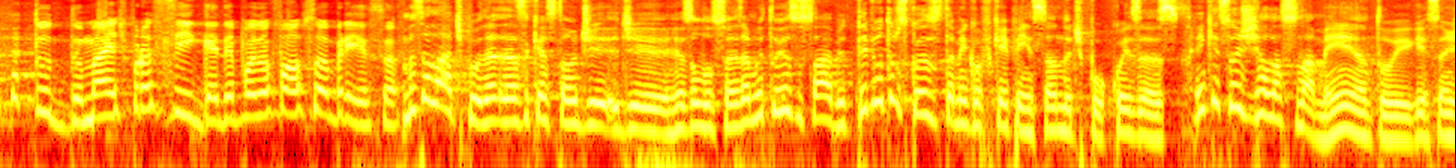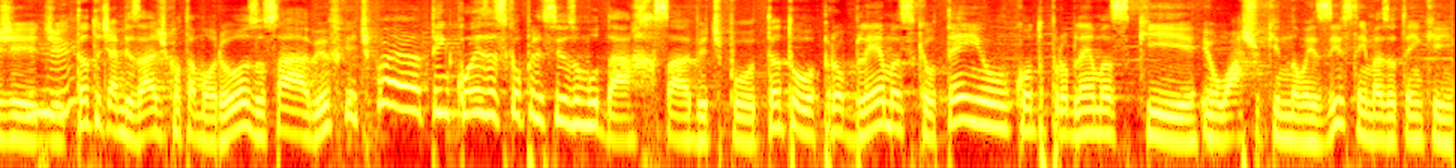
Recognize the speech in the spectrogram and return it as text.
tudo. Mas prossiga, depois eu falo sobre isso. Mas sei lá, tipo, nessa questão de, de resoluções é muito isso, sabe? Teve outras coisas também que eu fiquei pensando, tipo, coisas em questões de relacionamento e questões de, Uhum. de tanto de amizade quanto amoroso, sabe? Eu fiquei, tipo, é, tem coisas que eu preciso mudar, sabe? Tipo, tanto problemas que eu tenho, quanto problemas que eu acho que não existem, mas eu tenho que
